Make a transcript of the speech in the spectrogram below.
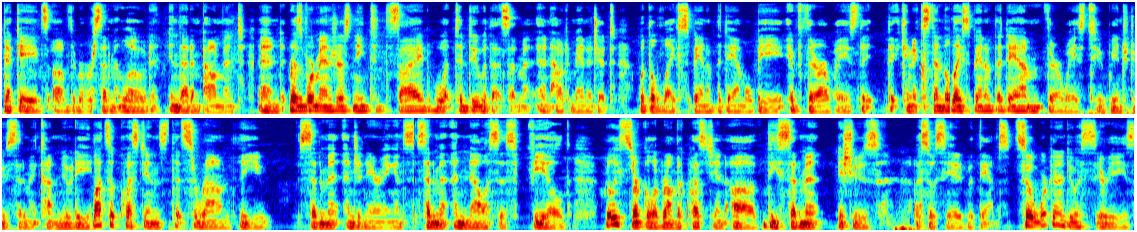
decades of the river sediment load in that impoundment. And reservoir managers need to decide what to do with that sediment and how to manage it, what the lifespan of the dam will be, if there are ways that they can extend the lifespan of the dam, there are ways to reintroduce sediment continuity. Lots of questions that surround the sediment engineering and sediment analysis field really circle around the question of the sediment issues associated with dams. So we're going to do a series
